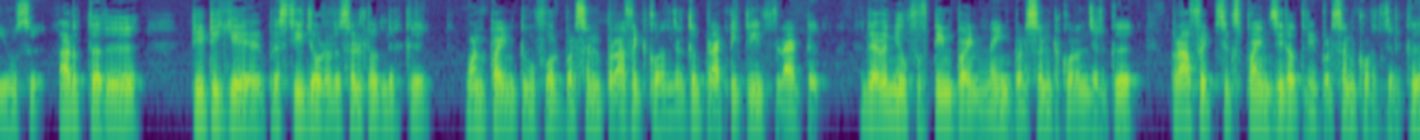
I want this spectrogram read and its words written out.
நியூஸு அடுத்தது டிடிகே ப்ரெஸ்டீஜோட ரிசல்ட் வந்திருக்கு. One point two four percent profit குறைஞ்சிருக்கு. Practically flat revenue fifteen point nine percent குறைஞ்சிருக்கு. Profit six point zero three percent குறைஞ்சிருக்கு.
